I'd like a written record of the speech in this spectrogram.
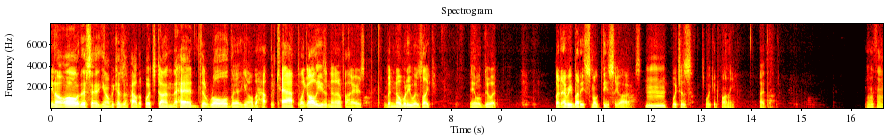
you know, oh, this, uh, you know, because of how the foot's done, the head, the roll, the you know, the the cap, like all these identifiers, but nobody was like able to do it. But everybody smoked these cigars, Mm-hmm. which is wicked funny, I think. hmm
